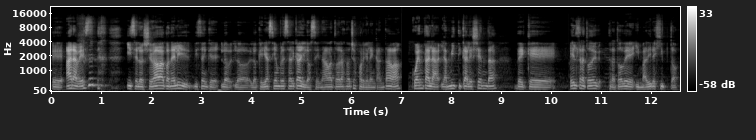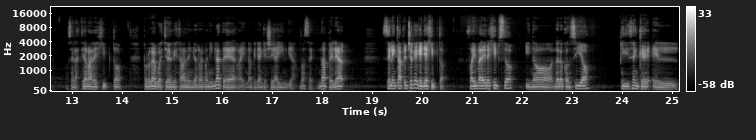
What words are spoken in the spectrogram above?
eh, árabes y se los llevaba con él y dicen que lo, lo- lo quería siempre cerca y lo cenaba todas las noches porque le encantaba. Cuenta la, la mítica leyenda de que él trató de, trató de invadir Egipto, o sea, las tierras de Egipto, por una cuestión que estaban en guerra con Inglaterra y no querían que llegue a India. No sé, una pelea. Se le encaprichó que quería Egipto. Fue a invadir Egipto y no, no lo consiguió. Y dicen que el,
